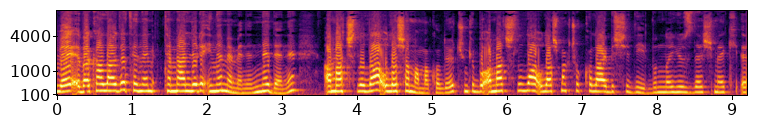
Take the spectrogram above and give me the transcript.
ve vakalarda temellere inememenin nedeni amaçlılığa ulaşamamak oluyor. Çünkü bu amaçlılığa ulaşmak çok kolay bir şey değil. Bununla yüzleşmek e,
